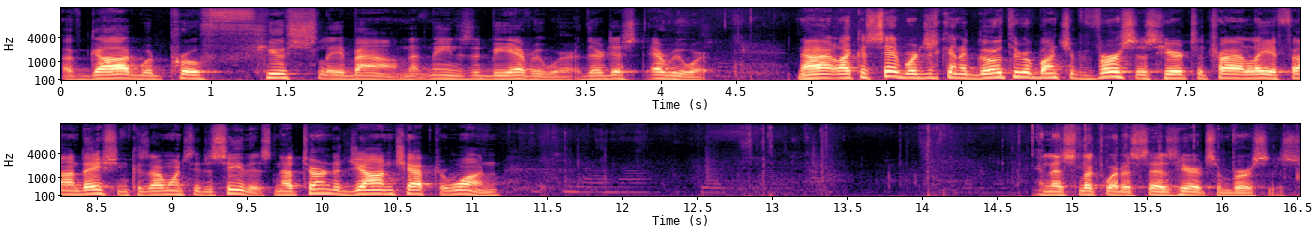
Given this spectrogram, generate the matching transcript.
of God would profusely abound. That means it'd be everywhere. They're just everywhere. Now, like I said, we're just going to go through a bunch of verses here to try to lay a foundation because I want you to see this. Now, turn to John chapter 1. And let's look what it says here at some verses.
